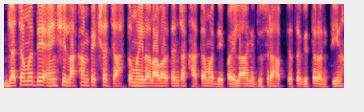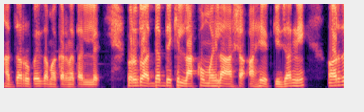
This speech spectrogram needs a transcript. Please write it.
ज्याच्यामध्ये ऐंशी लाखांपेक्षा जास्त महिला लाभार्थ्यांच्या खात्यामध्ये पहिला आणि दुसऱ्या हप्त्याचं वितरण तीन हजार रुपये जमा करण्यात आलेले आहे. परंतु अद्याप देखील लाखो महिला अशा आहेत की ज्यांनी अर्ज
